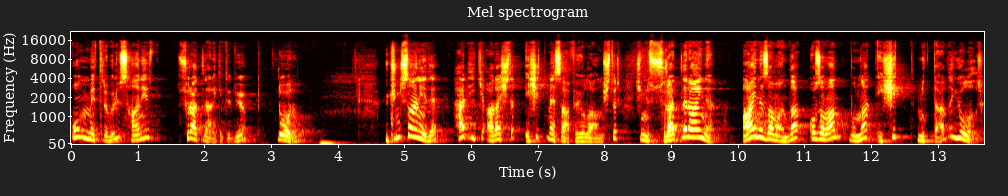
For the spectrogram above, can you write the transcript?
10 metre bölü saniye süratle hareket ediyor. Doğru. Üçüncü saniyede her iki araç da eşit mesafe yol almıştır. Şimdi süratler aynı. Aynı zamanda o zaman bunlar eşit miktarda yol alır.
